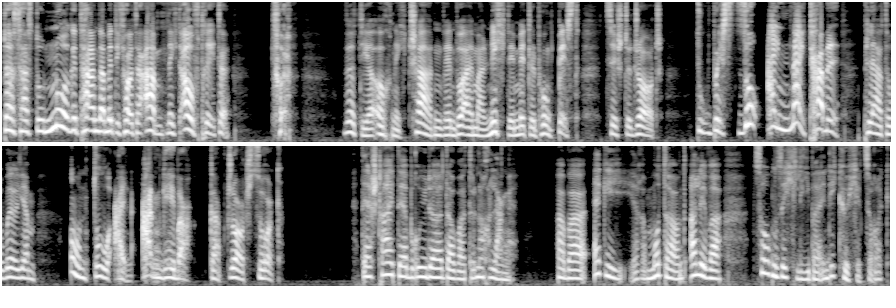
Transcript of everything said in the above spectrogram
Das hast du nur getan, damit ich heute Abend nicht auftrete. Puh, wird dir auch nicht schaden, wenn du einmal nicht im Mittelpunkt bist, zischte George. Du bist so ein Neidhammel, plärrte William. Und du ein Angeber, gab George zurück. Der Streit der Brüder dauerte noch lange. Aber Aggie, ihre Mutter und Oliver zogen sich lieber in die Küche zurück.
